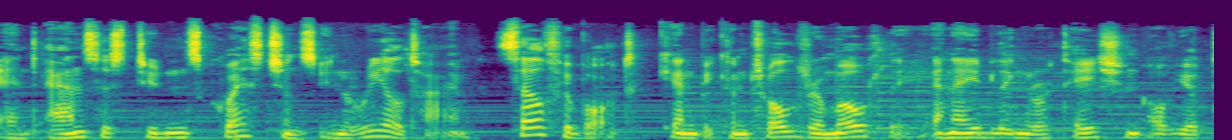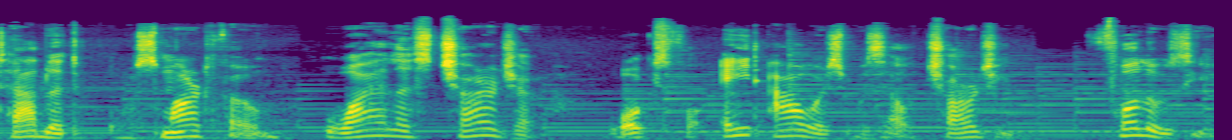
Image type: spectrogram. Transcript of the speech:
and answer students' questions in real time. SelfieBot can be controlled remotely, enabling rotation of your tablet or smartphone. Wireless charger works for 8 hours without charging, follows you,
